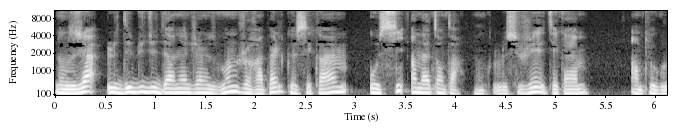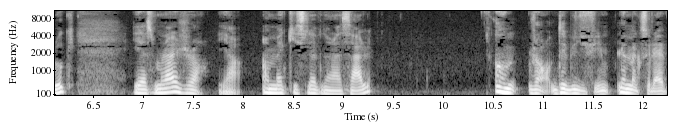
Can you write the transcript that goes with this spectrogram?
Donc déjà, le début du dernier James Bond, je rappelle que c'est quand même aussi un attentat. Donc le sujet était quand même un peu glauque. Et à ce moment-là, genre, il y a un mec qui se lève dans la salle genre, début du film, le mec se lève,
